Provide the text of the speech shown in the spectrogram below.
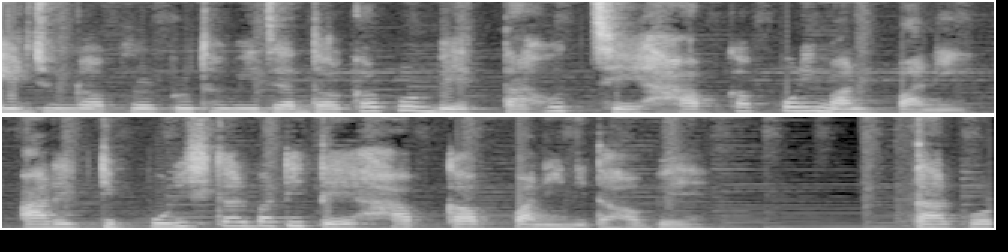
এর জন্য আপনার প্রথমেই যা দরকার পড়বে তা হচ্ছে হাফ কাপ পরিমাণ পানি। আর একটি পরিষ্কার বাটিতে হাফ কাপ পানি নিতে হবে। তারপর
